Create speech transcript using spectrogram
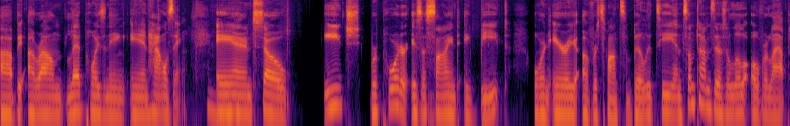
uh, around lead poisoning in housing. Mm-hmm. and so each reporter is assigned a beat or an area of responsibility. And sometimes there's a little overlap,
